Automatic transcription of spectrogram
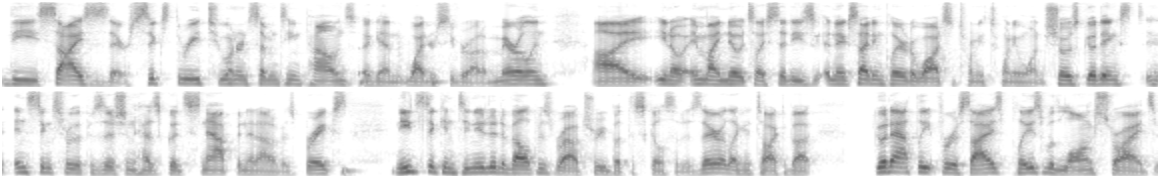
the size is there. 6'3 217 pounds again wide receiver out of maryland. I you know in my notes i said he's an exciting player to watch in 2021 shows good inst- instincts for the position has good snap in and out of his breaks. Needs to continue to develop his route tree but the skill set is there like i talked about. Good athlete for his size plays with long strides.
